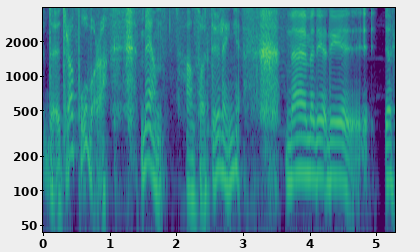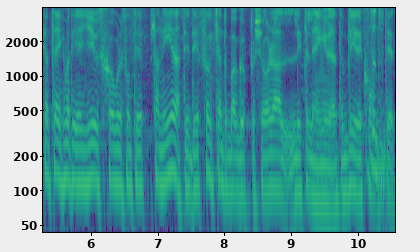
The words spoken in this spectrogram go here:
dra på bara. Men han sa inte hur länge. Nej, men det, det, jag kan tänka mig att det är ljusshower och sånt det är planerat. Det, det funkar inte bara att gå upp och köra lite längre. Då blir det konstigt.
